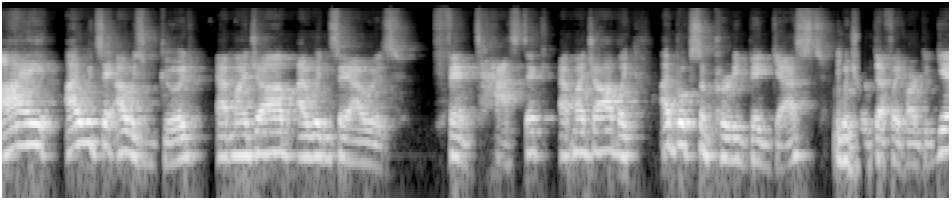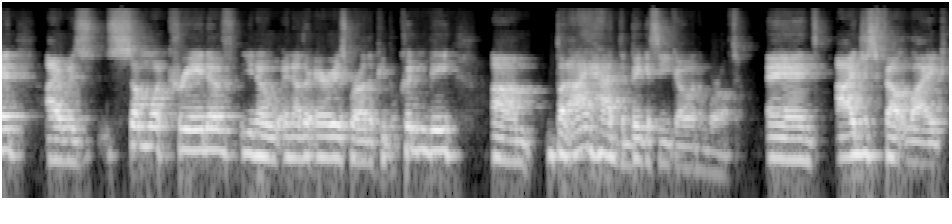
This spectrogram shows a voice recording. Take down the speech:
I I would say I was good at my job. I wouldn't say I was fantastic at my job. Like I booked some pretty big guests, mm-hmm. which were definitely hard to get. I was somewhat creative, you know, in other areas where other people couldn't be. Um, but I had the biggest ego in the world. And I just felt like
